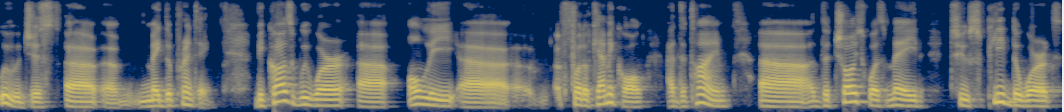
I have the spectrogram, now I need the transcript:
we would just uh, uh, make the printing. Because we were uh, only uh, photochemical at the time, uh, the choice was made to split the works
